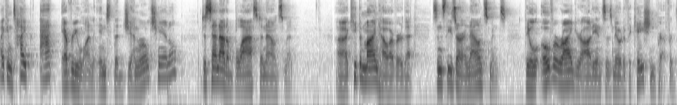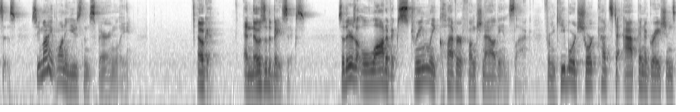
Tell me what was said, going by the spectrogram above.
I can type at everyone into the general channel to send out a blast announcement. Uh, keep in mind, however, that since these are announcements, they will override your audience's notification preferences, so you might want to use them sparingly. Okay, and those are the basics. So there's a lot of extremely clever functionality in Slack, from keyboard shortcuts to app integrations,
